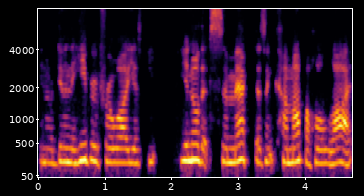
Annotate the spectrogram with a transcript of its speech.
you know, doing the Hebrew for a while, you, you know that samek doesn't come up a whole lot.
